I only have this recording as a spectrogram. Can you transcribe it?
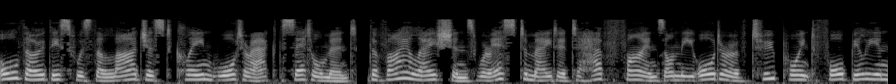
Although this was the largest Clean Water Act settlement, the violations were estimated to have fines on the order of $2.4 billion.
